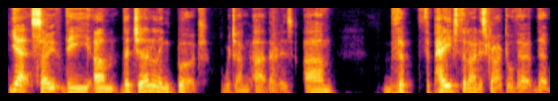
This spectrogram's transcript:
Yeah. So the um, the journaling book, which I'm uh, there it is. Um, the the page that I described, or the the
